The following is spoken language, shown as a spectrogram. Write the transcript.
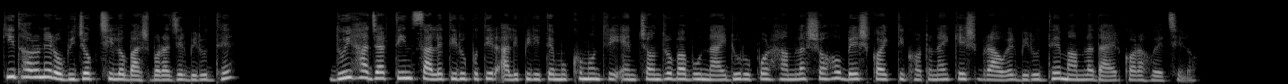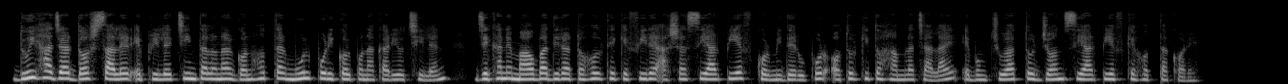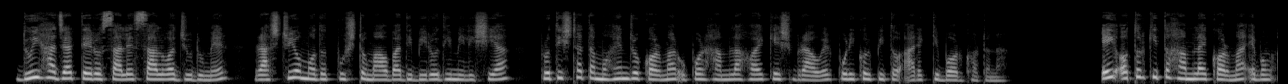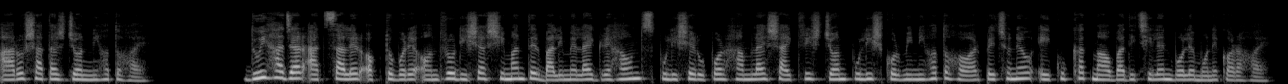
কি ধরনের অভিযোগ ছিল বাসবরাজের বিরুদ্ধে? দুই হাজার তিন সালে তিরুপতির আলিপিরিতে মুখ্যমন্ত্রী এন চন্দ্রবাবু নাইডুর উপর হামলাসহ বেশ কয়েকটি ঘটনায় কেশ ব্রাউয়ের বিরুদ্ধে মামলা দায়ের করা হয়েছিল। দুই হাজার দশ সালের এপ্রিলে চিন্তালনার গণহত্যার মূল পরিকল্পনাকারীও ছিলেন, যেখানে মাওবাদীরা টহল থেকে ফিরে আসা সিআরপিএফ কর্মীদের উপর অতর্কিত হামলা চালায় এবং চুয়াত্তর জন সিআরপিএফকে হত্যা করে। দুই হাজার তেরো সালে সালওয়া জুডুমের রাষ্ট্রীয় মদতপুষ্ট মাওবাদী বিরোধী মিলিশিয়া প্রতিষ্ঠাতা মহেন্দ্র কর্মার উপর হামলা হয় কেশ ব্রাউয়ের পরিকল্পিত আরেকটি বড় ঘটনা। এই অতর্কিত হামলায় কর্মা এবং আরও সাতাশ জন নিহত হয়। দুই হাজার আট সালের অক্টোবরে অন্ধ্রডিশা সীমান্তের বালিমেলায় গ্রেহাউন্ডস পুলিশের উপর হামলায় সাঁত্রিশ জন পুলিশ কর্মী নিহত হওয়ার পেছনেও এই কুখ্যাত মাওবাদী ছিলেন বলে মনে করা হয়।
